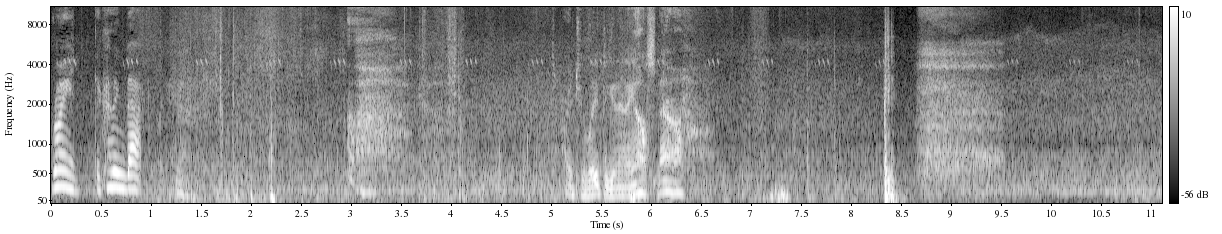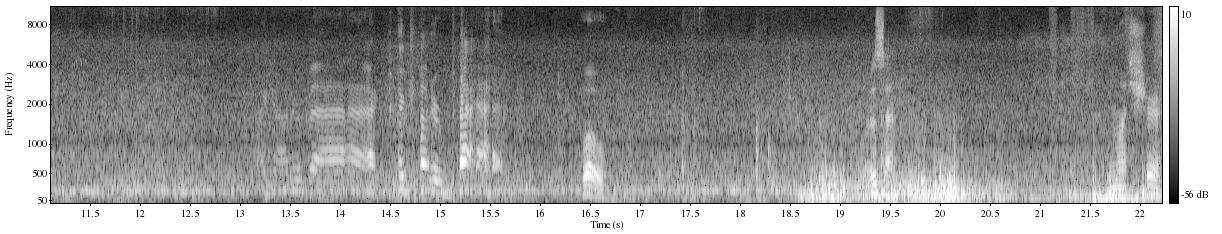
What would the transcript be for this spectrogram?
Ryan, they're coming back. Probably too late to get anything else now. I got her back. I got her back. Whoa. What is that? I'm not sure.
